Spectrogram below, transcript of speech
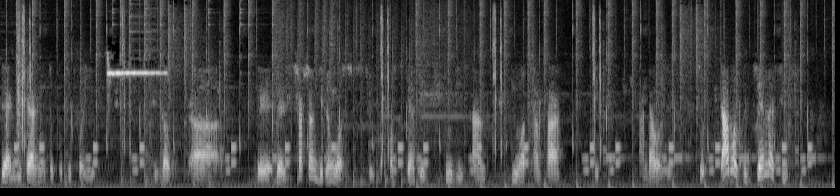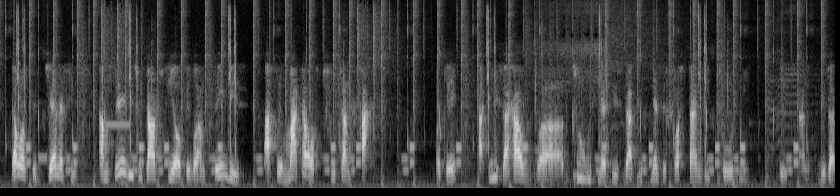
then you tell him to put it for you. Because uh, the, the instruction given was to Apostle Ken said, do this and do not tamper it. And that was it. So that was the genesis that was the genesis. I'm saying this without fear of favor. I'm saying this as a matter of truth and fact. Okay? At least I have uh, two witnesses that witnessed the first time he told me this, and these are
